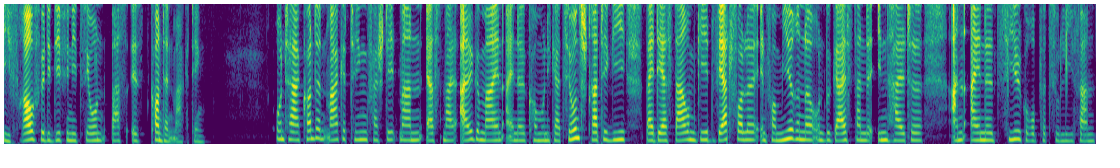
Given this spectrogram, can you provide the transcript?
die Frau für die Definition, was ist Content Marketing? Unter Content Marketing versteht man erstmal allgemein eine Kommunikationsstrategie, bei der es darum geht, wertvolle, informierende und begeisternde Inhalte an eine Zielgruppe zu liefern.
